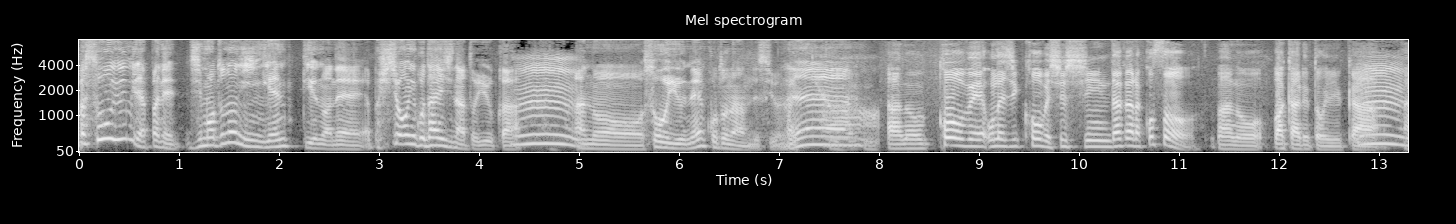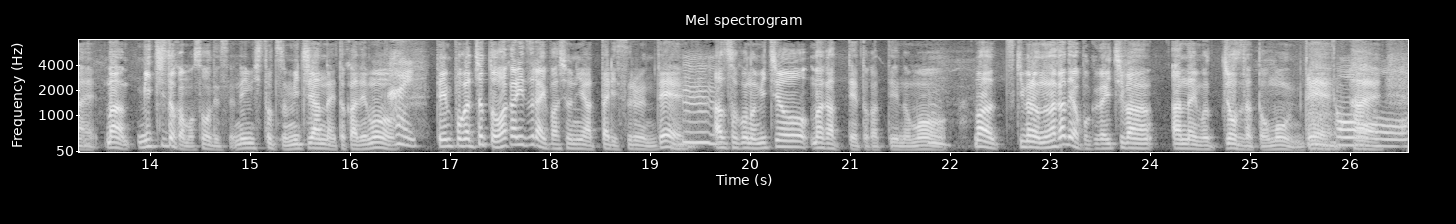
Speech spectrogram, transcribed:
ぱそういう意味でやっぱね地元の人間っていうのはねやっぱ非常にこう大事なというか、うん。あのそういうねことなんですよね。ああの神戸同じ神戸出身だからこそあの分かるというか、うん。はい、まあ道とかもそうですよね。一つの道案内とかでも、はい。店舗がちょっと分かりづらい場所にあったりするんで、うんあそこの道を曲がってとかっていうのも、うん。まあ月村の中では僕が一番案内も上手だと思うんで、うん。おはい。ー。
